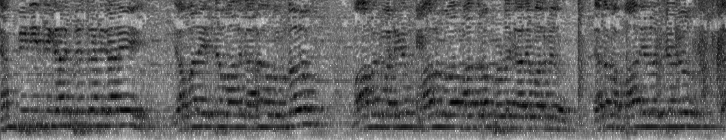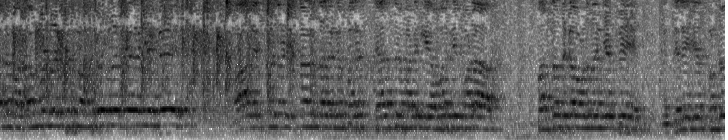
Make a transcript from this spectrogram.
ఎంపీటీసీ కానీ ప్రెసిడెంట్ కానీ ఎవరైతే వాళ్ళకి అర్హత ఉందో వాళ్ళకి అడిగి వాళ్ళు మాత్రం ప్రోటోకాల్ ఇవ్వాలి మీరు గత మా భార్యలు వచ్చారు గత మా తమ్ముళ్ళు వచ్చారు మా కొడుకులు వచ్చారని చెప్పి వాళ్ళు ఇష్టం ఇష్టానుసారంగా పరీక్ష చేస్తే మనకి ఎవరికి కూడా పద్ధతిగా ఉండదని చెప్పి నేను తెలియజేసుకుంటూ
